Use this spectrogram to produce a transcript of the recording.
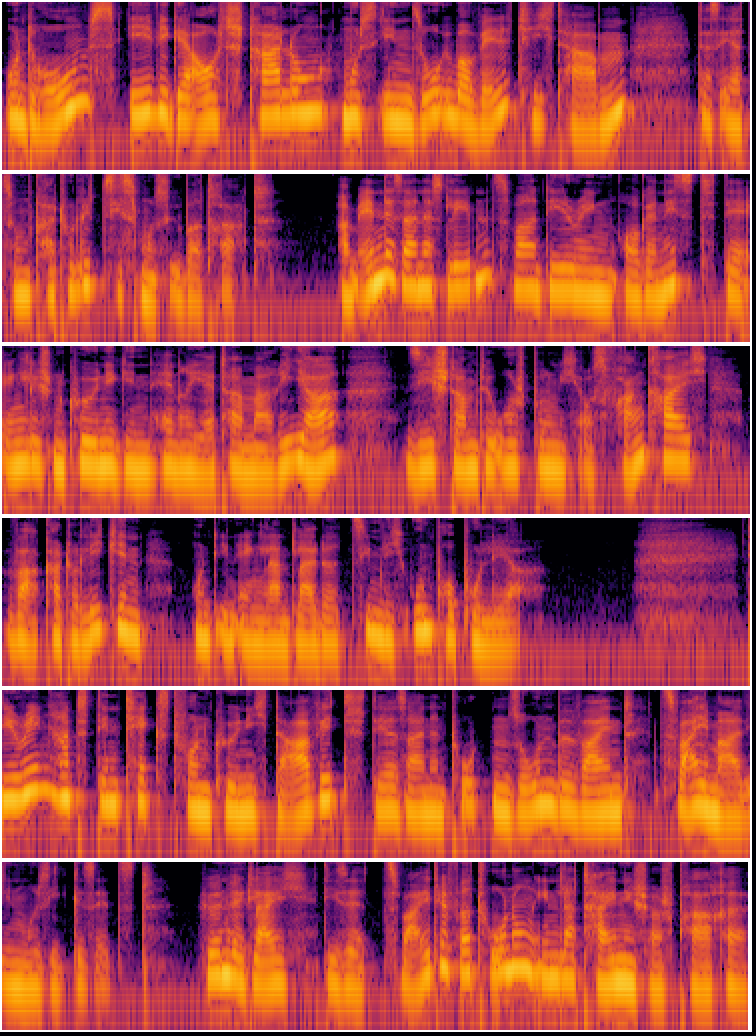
Und Roms ewige Ausstrahlung muss ihn so überwältigt haben, dass er zum Katholizismus übertrat. Am Ende seines Lebens war Deering Organist der englischen Königin Henrietta Maria. Sie stammte ursprünglich aus Frankreich, war Katholikin und in England leider ziemlich unpopulär. Deering hat den Text von König David, der seinen toten Sohn beweint, zweimal in Musik gesetzt. Hören wir gleich diese zweite Vertonung in lateinischer Sprache.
